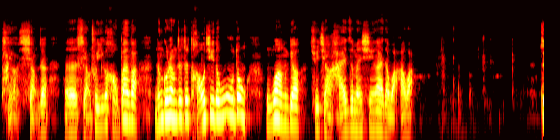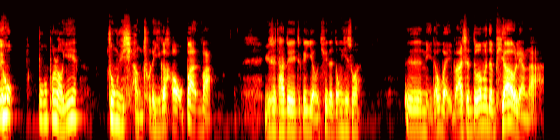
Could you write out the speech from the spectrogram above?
他要想着，呃，想出一个好办法，能够让这只淘气的乌洞忘掉去抢孩子们心爱的娃娃。最后，波波老爷爷终于想出了一个好办法。于是他对这个有趣的东西说：“呃，你的尾巴是多么的漂亮啊！”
